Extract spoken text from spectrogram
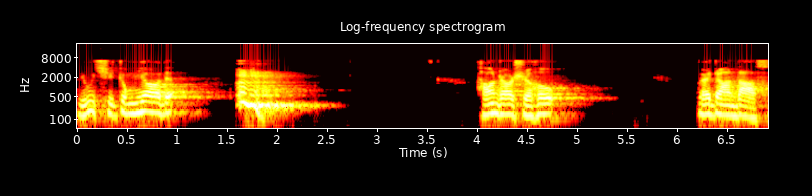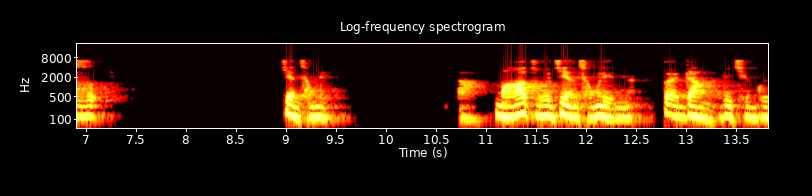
尤其重要的，唐朝时候，百丈大师建丛林，啊，马祖建丛林呢，百丈立清规，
